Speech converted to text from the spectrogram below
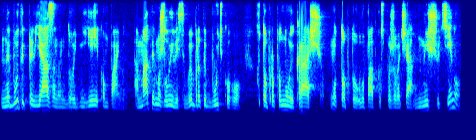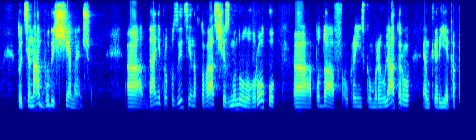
не бути прив'язаним до однієї компанії, а мати можливість вибрати будь-кого, хто пропонує кращу, ну тобто у випадку споживача нижчу ціну, то ціна буде ще меншою. Дані пропозиції Нафтогаз ще з минулого року подав українському регулятору НКРЄКП.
